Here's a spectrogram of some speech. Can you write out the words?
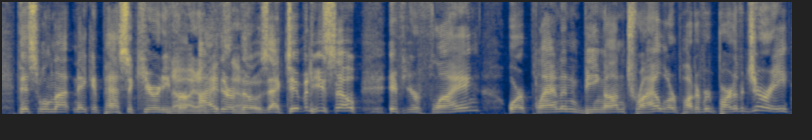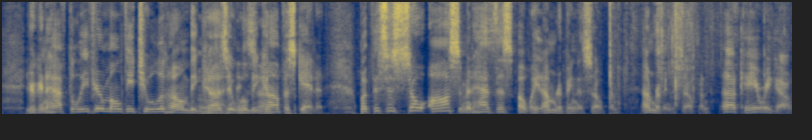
this will not make it past security No, for either of those activities. So, if you're flying or planning being on trial or part of a, part of a jury, you're going to have to leave your multi tool at home because Yeah, it will be so. confiscated. But this is so awesome. It has this. Oh wait, I'm ripping this open. I'm ripping this open. Okay, here we go.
